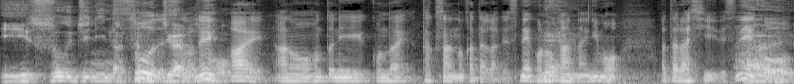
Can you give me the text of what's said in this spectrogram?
いい数字になってるそうですよね。はい、あの本当にこんなたくさんの方がですね、この館内にも新しいですね、はい。こ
